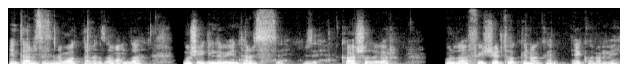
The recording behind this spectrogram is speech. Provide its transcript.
İnternet sitesine baktığınız zaman da bu şekilde bir internet sitesi bizi karşılıyor. Buradan Future, Token Economy,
